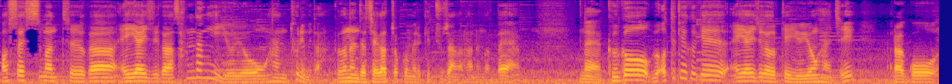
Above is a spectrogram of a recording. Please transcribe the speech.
어세스먼트가 AIG가 상당히 유용한 툴입니다. 그거는 이제 제가 조금 이렇게 주장을 하는 건데, 네, 그거, 어떻게 그게 AIG가 그렇게 유용하지? 라고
